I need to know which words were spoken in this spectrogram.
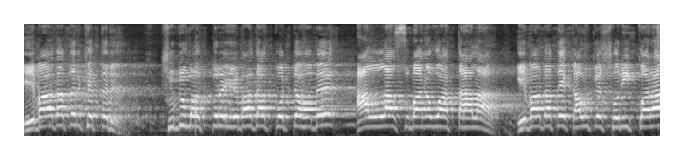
এবাদাতের ক্ষেত্রে শুধুমাত্র এবাদাত করতে হবে আল্লাহ সুবান তালার এবাদাতে কাউকে শরিক করা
